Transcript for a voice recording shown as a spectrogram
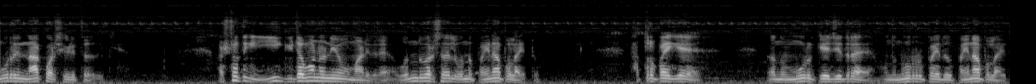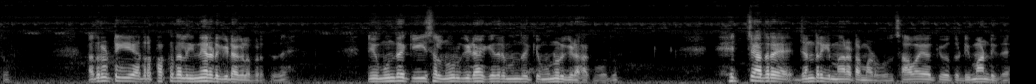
ಮೂರರಿಂದ ನಾಲ್ಕು ವರ್ಷ ಹಿಡಿತದೆ ಅದಕ್ಕೆ. ಅಷ್ಟೊತ್ತಿಗೆ ಈ ಗಿಡವನ್ನು ನೀವು ಮಾಡಿದರೆ ಒಂದು ವರ್ಷದಲ್ಲಿ ಒಂದು ಪೈನಾಪಲ್ ಆಯಿತು. ಹತ್ತು ರೂಪಾಯಿಗೆ ಒಂದು ಮೂರು ಕೆ ಜಿ ಇದ್ದರೆ ಒಂದು ನೂರು ರೂಪಾಯಿದು ಪೈನಾಪಲ್ ಆಯಿತು. ಅದರೊಟ್ಟಿಗೆ ಅದರ ಪಕ್ಕದಲ್ಲಿ ಇನ್ನೆರಡು ಗಿಡಗಳು ಬರ್ತದೆ. ನೀವು ಮುಂದಕ್ಕೆ ಈ ಸಲ ನೂರು ಗಿಡ ಹಾಕಿದರೆ ಮುಂದಕ್ಕೆ ಮುನ್ನೂರು ಗಿಡ ಹಾಕ್ಬೋದು. ಹೆಚ್ಚಾದರೆ ಜನರಿಗೆ ಮಾರಾಟ ಮಾಡ್ಬೋದು. ಸಾವಯವಕ್ಕೆ ಇವತ್ತು ಡಿಮಾಂಡ್ ಇದೆ.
